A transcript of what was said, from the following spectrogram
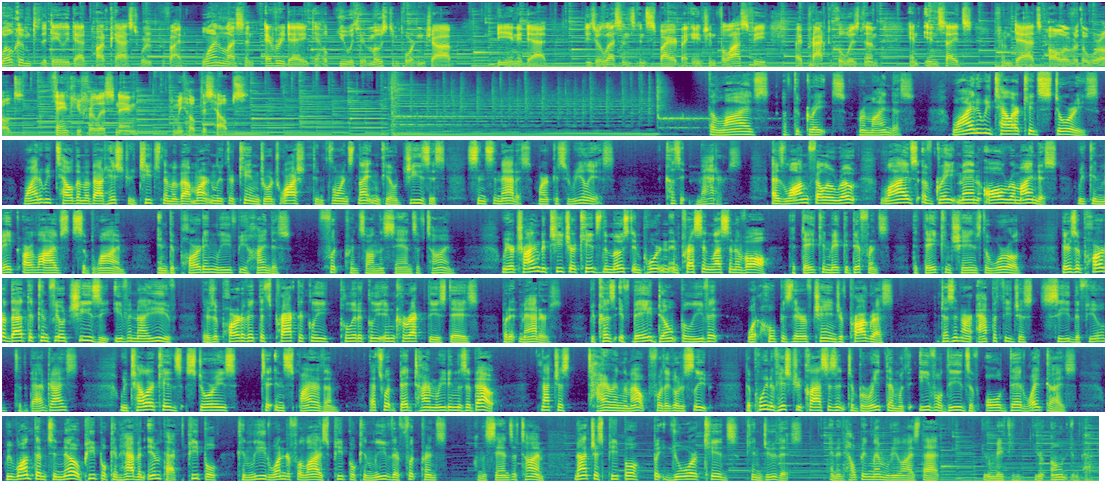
Welcome to the Daily Dad podcast, where we provide one lesson every day to help you with your most important job, being a dad. These are lessons inspired by ancient philosophy, by practical wisdom, and insights from dads all over the world. Thank you for listening, and we hope this helps. The lives of the greats remind us. Why do we tell our kids stories? Why do we tell them about history, teach them about Martin Luther King, George Washington, Florence Nightingale, Jesus, Cincinnatus, Marcus Aurelius? Because it matters. As Longfellow wrote, lives of great men all remind us we can make our lives sublime, and departing leave behind us footprints on the sands of time. We are trying to teach our kids the most important and pressing lesson of all that they can make a difference, that they can change the world. There's a part of that that can feel cheesy, even naive. There's a part of it that's practically politically incorrect these days, but it matters. Because if they don't believe it, what hope is there of change, of progress? Doesn't our apathy just cede the field to the bad guys? We tell our kids stories to inspire them. That's what bedtime reading is about. It's not just tiring them out before they go to sleep. The point of history class isn't to berate them with evil deeds of old dead white guys. We want them to know people can have an impact. People can lead wonderful lives. People can leave their footprints on the sands of time. Not just people, but your kids can do this. And in helping them realize that, you're making your own impact.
